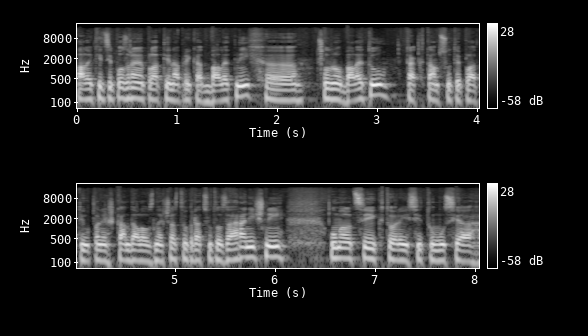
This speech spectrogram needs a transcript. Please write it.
ale keď si pozrieme platy napríklad baletných e, členov baletu, tak tam sú tie platy úplne škandalózne. Častokrát sú to zahraniční umelci, ktorí si tu musia e,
